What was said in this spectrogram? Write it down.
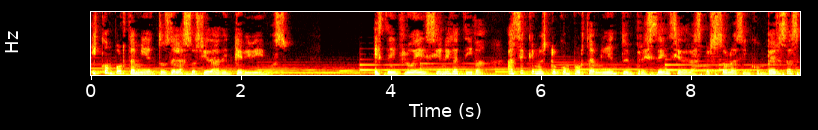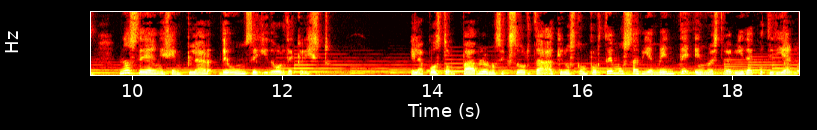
y comportamientos de la sociedad en que vivimos. Esta influencia negativa hace que nuestro comportamiento en presencia de las personas inconversas no sean ejemplar de un seguidor de Cristo. El apóstol Pablo nos exhorta a que nos comportemos sabiamente en nuestra vida cotidiana.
